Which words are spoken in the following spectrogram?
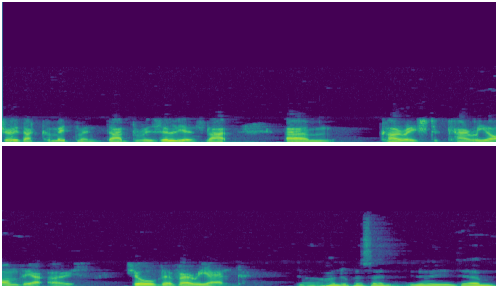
show that commitment, that resilience, that um, courage to carry on their oath till the very end. hundred percent. You know, it, um,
